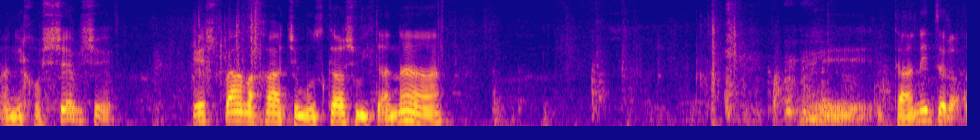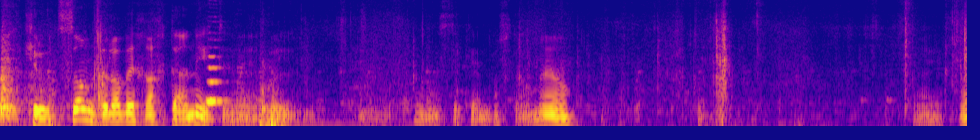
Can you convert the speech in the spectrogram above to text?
אני חושב שיש פעם אחת שמוזכר שהוא התענה, תענית זה לא, כאילו צום זה לא בהכרח תענית, אבל אני מסתכל מה שאתה אומר. יפה.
